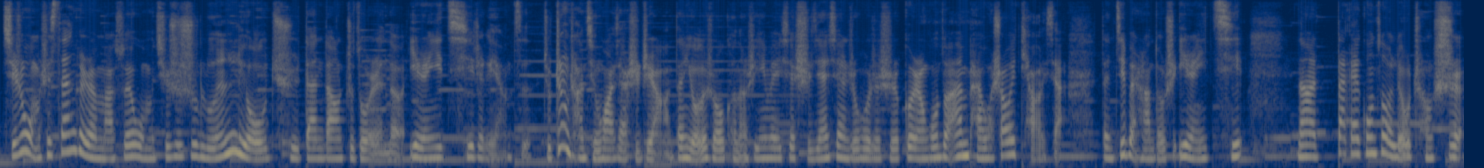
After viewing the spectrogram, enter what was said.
其实我们是三个人嘛，所以我们其实是轮流去担当制作人的，一人一期这个样子。就正常情况下是这样，但有的时候可能是因为一些时间限制或者是个人工作安排，会稍微调一下。但基本上都是一人一期。那大概工作流程是，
